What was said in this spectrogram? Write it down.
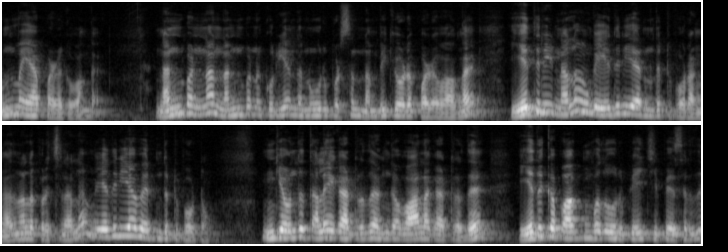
உண்மையாக பழகுவாங்க. நண்பன்னா நண்பனுக்குரிய அந்த நூறு பர்சன்ட் நம்பிக்கையோடு பழவாங்க எதிரினாலும் அவங்க எதிரியாக இருந்துட்டு போகிறாங்க அதனால் பிரச்சனை இல்லை. அவங்க எதிரியாகவே இருந்துட்டு போகட்டும். இங்கே வந்து தலையை காட்டுறது அங்கே வாழை காட்டுறது எதுக்க பார்க்கும்போது ஒரு பேச்சு பேசுகிறது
